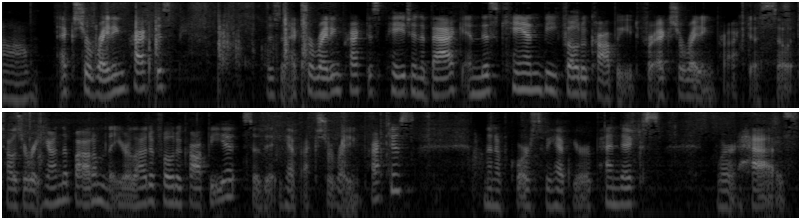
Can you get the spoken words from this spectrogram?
um, extra writing practice. There's an extra writing practice page in the back, and this can be photocopied for extra writing practice. So it tells you right here on the bottom that you're allowed to photocopy it so that you have extra writing practice. And then, of course, we have your appendix where it has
